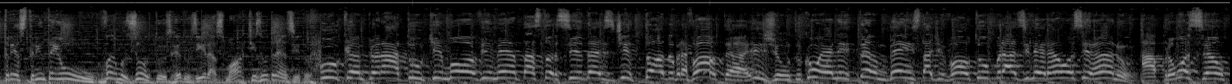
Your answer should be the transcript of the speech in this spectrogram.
0331. Vamos juntos reduzir as mortes no trânsito. O campeonato que movimenta as torcidas de todo o Brasil volta e junto com ele também está de volta o Brasileirão Oceano, a promoção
